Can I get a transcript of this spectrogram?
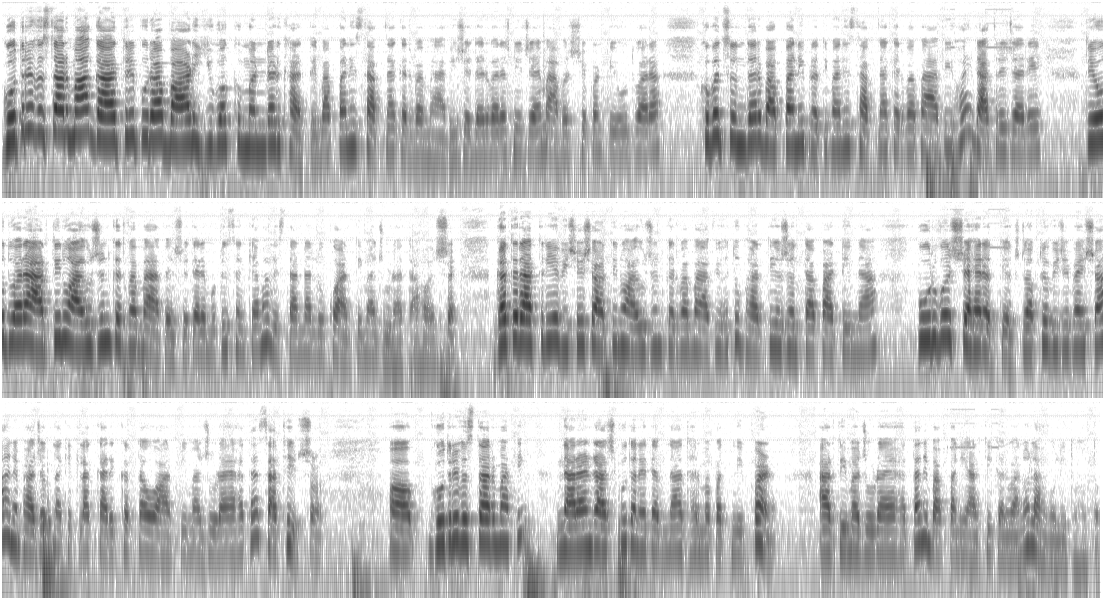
ગોત્રી વિસ્તારમાં ગાયત્રીપુરા બાળ યુવક મંડળ ખાતે બાપાની સ્થાપના કરવામાં આવી છે. દર વર્ષની જેમ આ વર્ષે પણ તેઓ દ્વારા ખૂબ જ સુંદર બાપાની પ્રતિમાની સ્થાપના કરવામાં આવી હોય. રાત્રે જ્યારે તેઓ દ્વારા આરતીનું આયોજન કરવામાં આવે છે, ત્યારે મોટી સંખ્યામાં વિસ્તારના લોકો આરતીમાં જોડાતા હોય છે. ગત રાત્રિએ વિશેષ આરતીનું આયોજન કરવામાં આવ્યું હતું. ભારતીય જનતા પાર્ટીના પૂર્વ શહેર અધ્યક્ષ ડોક્ટર વિજયભાઈ શાહ અને ભાજપના કેટલાક કાર્યકર્તાઓ આરતીમાં જોડાયા હતા. સાથે જ ગોત્રી વિસ્તારમાંથી નારાયણ રાજપૂત અને તેમના ધર્મપત્ની પણ આરતીમાં જોડાયા હતા અને બાપાની આરતી કરવાનો લાહવો લીધો હતો.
